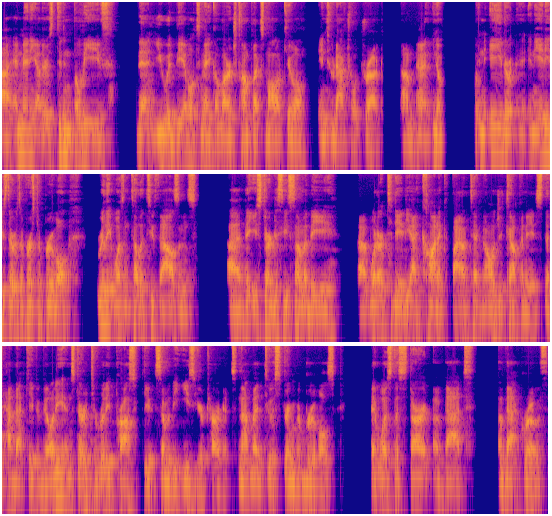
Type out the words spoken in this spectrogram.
uh, and many others didn't believe that you would be able to make a large complex molecule into an actual drug. Um, and you know, in, in the 80s, there was a first approval. Really, it wasn't until the 2000s uh, that you started to see some of the uh, what are today the iconic biotechnology companies that had that capability and started to really prosecute some of the easier targets. And that led to a string of approvals that was the start of that of that growth.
